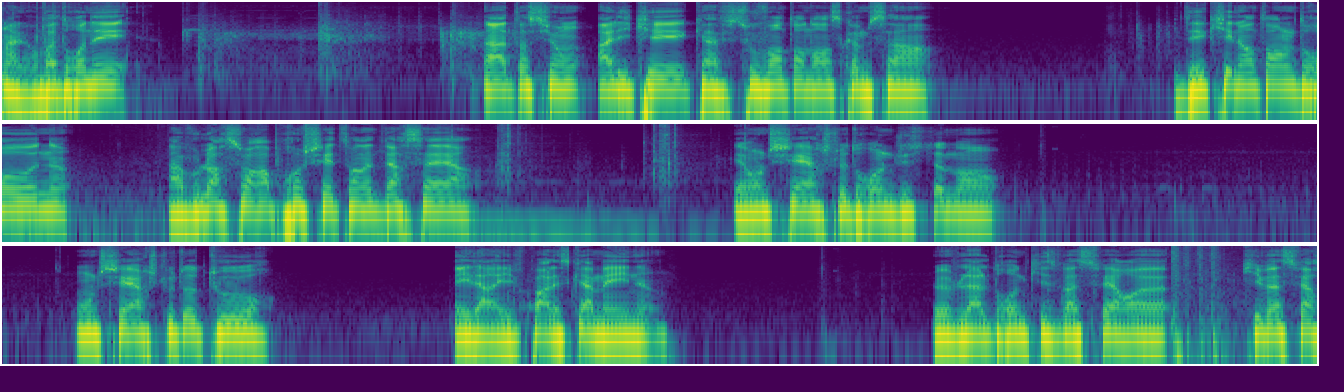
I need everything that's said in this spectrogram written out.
Allez, on va droner. Ah, attention, Alike qui a souvent tendance comme ça. Dès qu'il entend le drone, à vouloir se rapprocher de son adversaire. Et on le cherche, le drone, justement. On le cherche tout autour. Et il arrive par l'escamane. Le voilà le drone qui va se faire... euh, qui va se faire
